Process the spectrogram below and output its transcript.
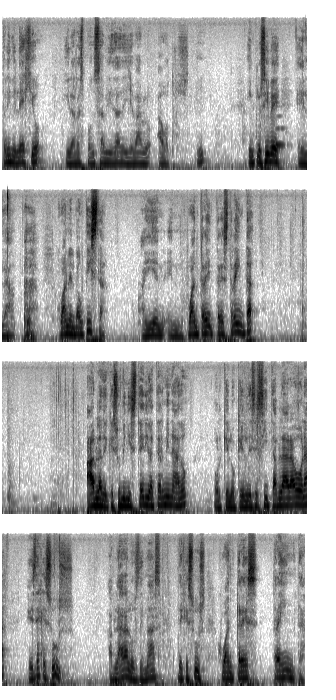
privilegio y la responsabilidad de llevarlo a otros. Inclusive el, Juan el Bautista, ahí en, en Juan 3:30, habla de que su ministerio ha terminado porque lo que él necesita hablar ahora es de Jesús, hablar a los demás de Jesús. Juan 3:30.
